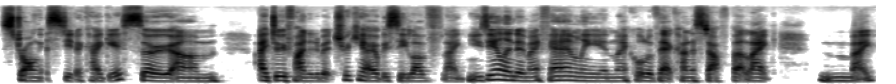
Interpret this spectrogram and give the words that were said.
strong aesthetic, I guess. So, um, I do find it a bit tricky. I obviously love like New Zealand and my family and like all of that kind of stuff, but like my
